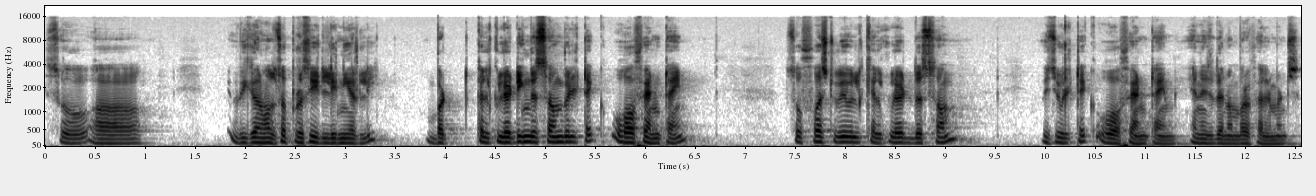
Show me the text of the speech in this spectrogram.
So uh, we can also proceed linearly but calculating the sum will take O of n time. So first we will calculate the sum which will take O of n time. N is the number of elements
